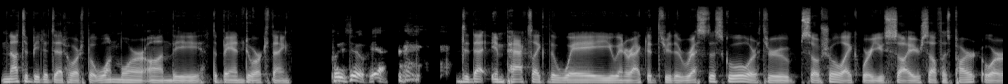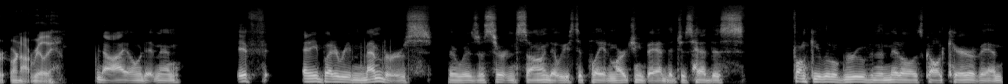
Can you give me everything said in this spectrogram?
Not to beat a dead horse, but one more on the the band dork thing. Please do. Yeah. Did that impact like the way you interacted through the rest of the school or through social, like where you saw yourself as part, or or not really? No, I owned it, man. If anybody remembers, there was a certain song that we used to play in marching band that just had this funky little groove in the middle. It's called Caravan,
